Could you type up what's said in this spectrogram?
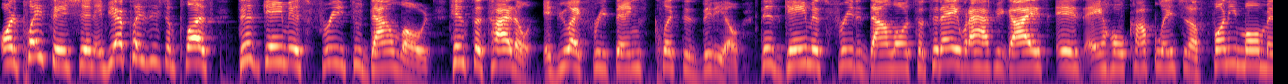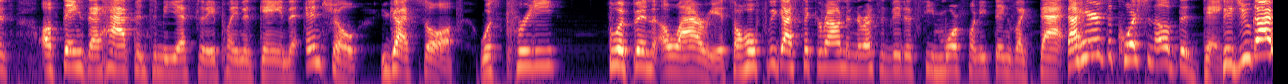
on PlayStation, if you have PlayStation Plus, this game is free to download. Hence the title. If you like free things, click this video. This game is free to download. So today what I have for you guys is a whole compilation of funny moments of things that happened to me yesterday playing this game. The intro you guys saw was pretty flippin' hilarious. So hopefully you guys stick around in the rest of the video to see more funny things like that. Now here's the question of the day. Did you guys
